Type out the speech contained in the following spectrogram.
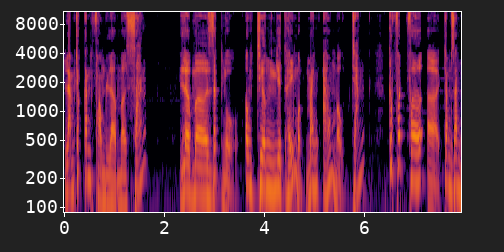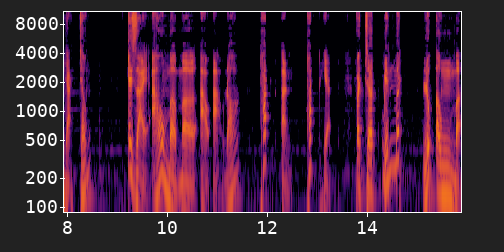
làm cho căn phòng lờ mờ sáng. Lờ mờ giấc ngủ, ông Trương như thấy một manh áo màu trắng cứ phất phơ ở trong gian nhà trống. Cái dải áo mờ mờ ảo ảo đó thoát ẩn, thoát hiện và chợt biến mất lúc ông mở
